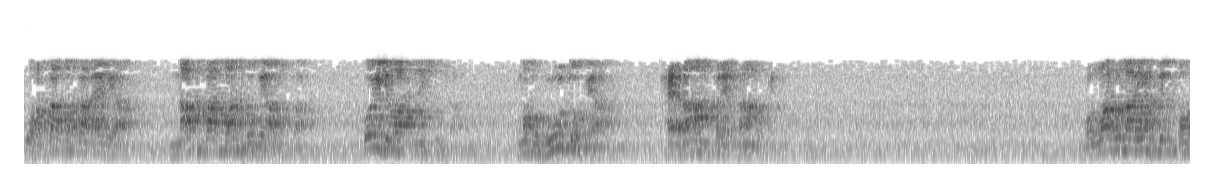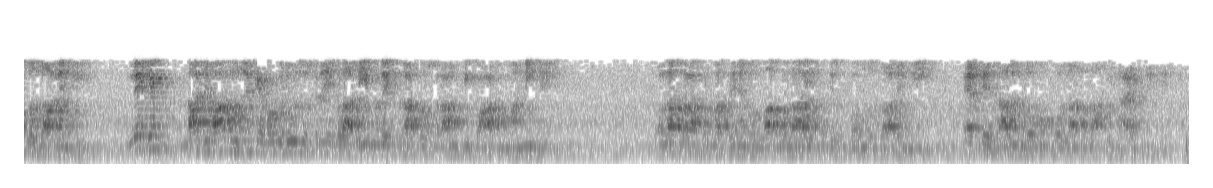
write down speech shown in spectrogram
وہ ہفتہ بکا رہ گیا، ناپکا بند ہو گیا اس کا۔ کوئی جواب نہیں سنتا۔ مبہوت ہو گیا، حیران، پریشان ہو گیا۔ واللہ لا يهدي القوم الظالمین لیکن لاجواب ہونے کے باوجود اس نے ابراہیم علیہ السلاط والسلام کی بات مانی نہیں۔ تو اللہ تعالیٰ فرماتے ہیں اللہ اللہ قوم الظالمین۔ ایسے ظالم لوگوں کو اللہ تعالیٰ ہدایت نہیں دیتا۔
